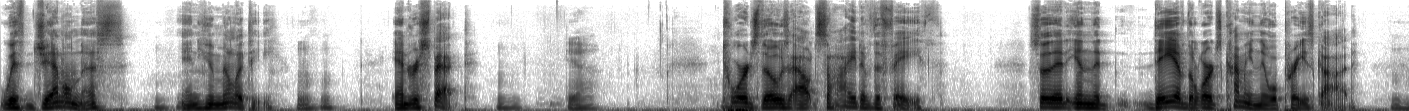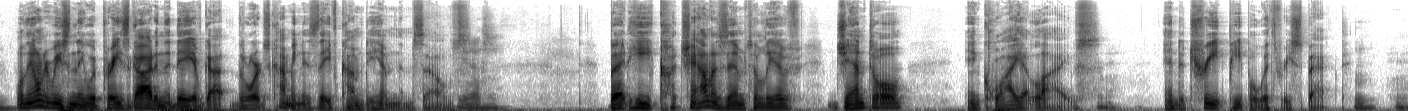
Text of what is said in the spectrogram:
with gentleness mm-hmm. and humility mm-hmm. and respect. Mm-hmm. Yeah. Towards those outside of the faith. So that in the day of the Lord's coming they will praise God. Mm-hmm. Well, the only reason they would praise God in the day of God, the Lord's coming is they've come to Him themselves. Yes. But He challenged them to live gentle and quiet lives, and to treat people with respect. Mm-hmm.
